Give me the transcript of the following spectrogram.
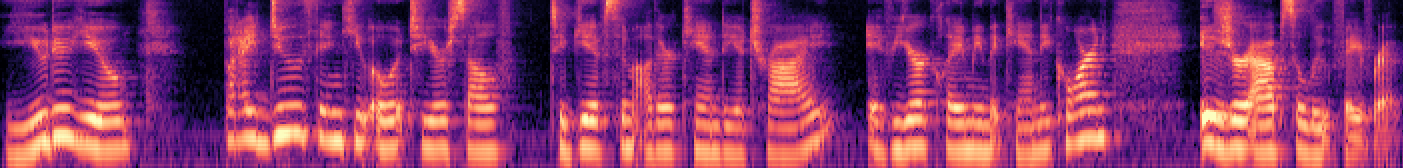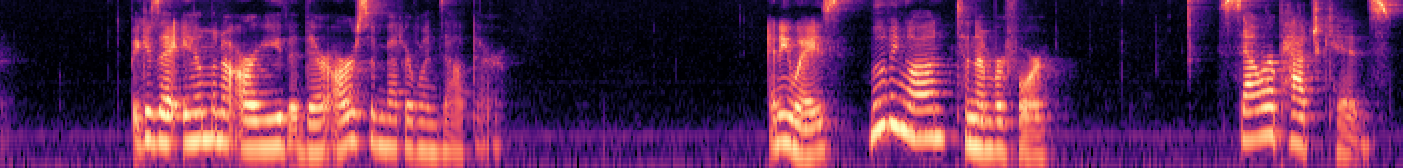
you do you, but I do think you owe it to yourself to give some other candy a try if you're claiming that candy corn is your absolute favorite. Because I am going to argue that there are some better ones out there. Anyways, moving on to number four Sour Patch Kids.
